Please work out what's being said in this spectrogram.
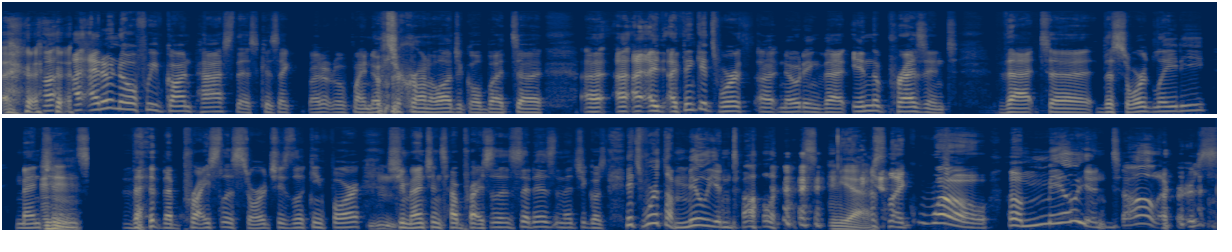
uh, I, I don't know if we've gone past this because I, I don't know if my notes are chronological, but uh, uh, I, I, I think it's worth uh, noting that in the present, that uh, the sword lady mentions the, the priceless sword she's looking for. Mhm. She mentions how priceless it is, and then she goes, "It's worth a million dollars." Yeah was like, "Whoa, a million dollars!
